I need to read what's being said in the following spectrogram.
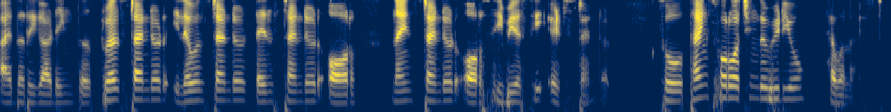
either regarding the 12th standard, 11th standard, 10th standard or 9th standard or CBSE 8th standard. So thanks for watching the video. Have a nice day.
